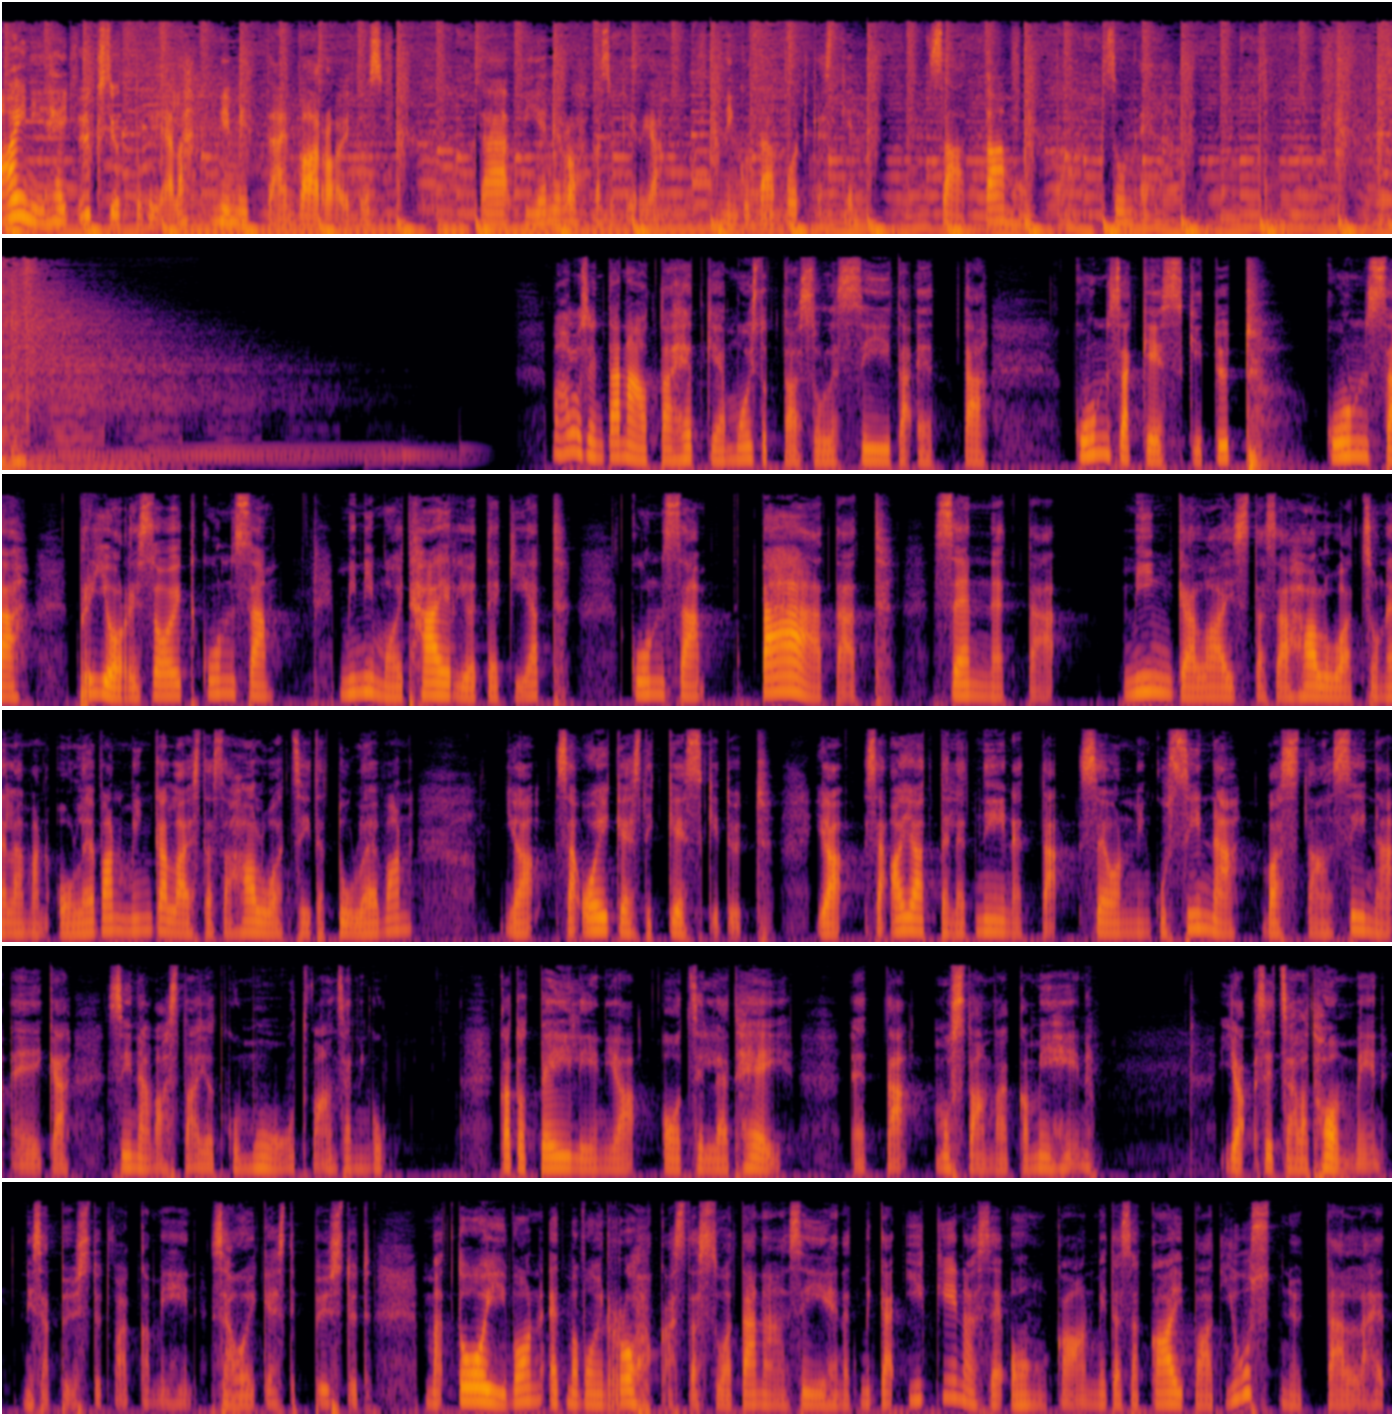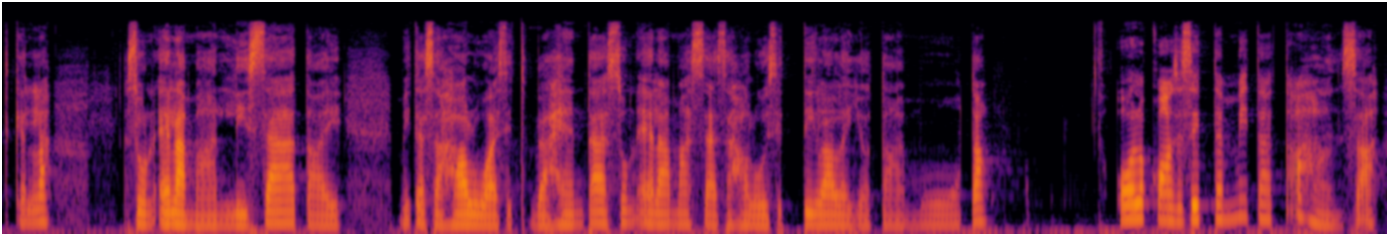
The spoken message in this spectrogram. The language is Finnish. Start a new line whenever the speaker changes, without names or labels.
Ai niin, hei, yksi juttu vielä, nimittäin varoitus. Tämä pieni rohkaisukirja, niin kuin tämä podcastkin, saattaa muuttaa sun elämän. Mä halusin tänään ottaa hetkiä muistuttaa sulle siitä, että kun sä keskityt, kun sä priorisoit, kun sä minimoit häiriötekijät, kun sä päätät sen, että minkälaista sä haluat sun elämän olevan, minkälaista sä haluat siitä tulevan, ja sä oikeasti keskityt. Ja sä ajattelet niin, että se on niin kuin sinä vastaan sinä, eikä sinä vastaan jotkut muut, vaan sä niin kuin katot peiliin ja oot silleen, että hei, että musta on vaikka mihin. Ja sit sä alat hommiin niin sä pystyt vaikka mihin, sä oikeasti pystyt. Mä toivon, että mä voin rohkaista sua tänään siihen, että mikä ikinä se onkaan, mitä sä kaipaat just nyt tällä hetkellä sun elämään lisää tai mitä sä haluaisit vähentää sun elämässä ja sä haluaisit tilalle jotain muuta. Olkoon se sitten mitä tahansa,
